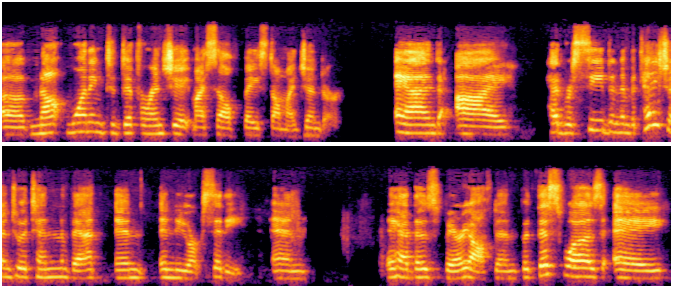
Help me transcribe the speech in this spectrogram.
of not wanting to differentiate myself based on my gender. And I had received an invitation to attend an event in, in New York City. And they had those very often, but this was a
